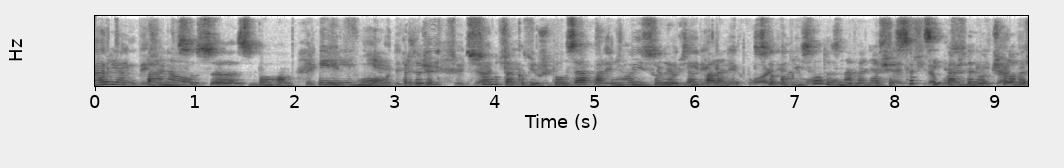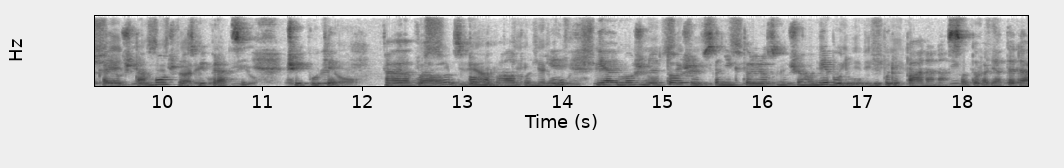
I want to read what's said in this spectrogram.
volia pána sú s, s Bohom, iní nie, pretože súd by už bol zapálený, ohň súd je už zapálený. Ohň súdu znamená, že v srdci každého človeka je už tá možnosť vybrať si, či bude v, s Bohom alebo nie, je aj možné to, že sa niektorí rozhodnú, že ho nebudú, nebudú pána nasledovať a teda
